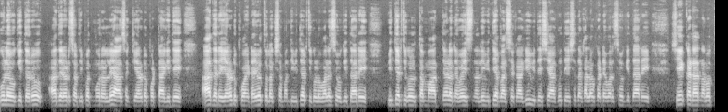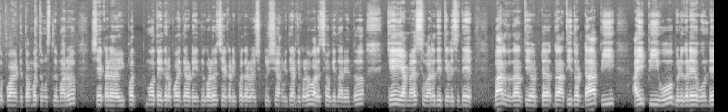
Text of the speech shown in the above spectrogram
ಗೂಳೆ ಹೋಗಿದ್ದರು. ಆದರೆ ಎರಡು ಸಾವಿರದ ಇಪ್ಪತ್ತ್ಮೂರರಲ್ಲಿ ಆ ಸಂಖ್ಯೆ ಎರಡು ಪಟ್ಟಾಗಿದೆ. ಆದರೆ ಎರಡು ಪಾಯಿಂಟ್ ಐವತ್ತು ಲಕ್ಷ ಮಂದಿ ವಿದ್ಯಾರ್ಥಿಗಳು ವಲಸೆ ಹೋಗಿದ್ದಾರೆ. ವಿದ್ಯಾರ್ಥಿಗಳು ತಮ್ಮ ಹದಿನೇಳನೇ ವಯಸ್ಸಿನಲ್ಲಿ ವಿದ್ಯಾಭ್ಯಾಸಕ್ಕಾಗಿ ವಿದೇಶಿ ಹಾಗೂ ದೇಶದ ಹಲವು ಕಡೆ ವಲಸೆ ಹೋಗಿದ್ದಾರೆ. ಶೇಕಡ ನಲವತ್ತು ಪಾಯಿಂಟ್ ತೊಂಬತ್ತು ಮುಸ್ಲಿಮರು, ಶೇಕಡ ಇಪ್ಪತ್ತ್ ಮೂವತ್ತೈದರ ಪಾಯಿಂಟ್ ಎರಡು ಹಿಂದೂಗಳು, ಶೇಕಡ ಇಪ್ಪತ್ತೆರಡು ಕ್ರಿಶ್ಚಿಯನ್ ವಿದ್ಯಾರ್ಥಿಗಳು ವಲಸೆ ಹೋಗಿದ್ದಾರೆ ಎಂದು ಕೆಎಂಎಸ್ ವರದಿ ತಿಳಿಸಿದೆ. ಭಾರತದ ಅತಿ ದೊಡ್ಡ ಅತಿ ದೊಡ್ಡ ಪಿ ಐಪಿಒ, ಬಿಡುಗಡೆ ಹುಂಡೆ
